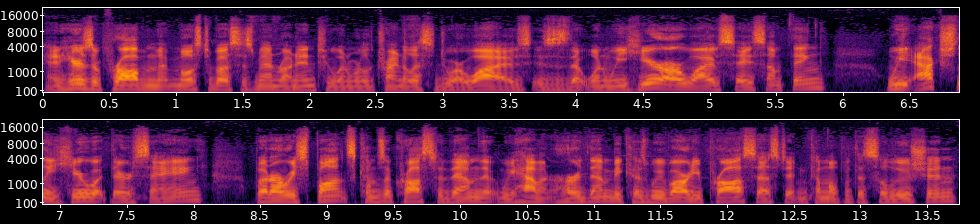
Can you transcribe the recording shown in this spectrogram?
And here's a problem that most of us as men run into when we're trying to listen to our wives is, is that when we hear our wives say something, we actually hear what they're saying, but our response comes across to them that we haven't heard them because we've already processed it and come up with a solution,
